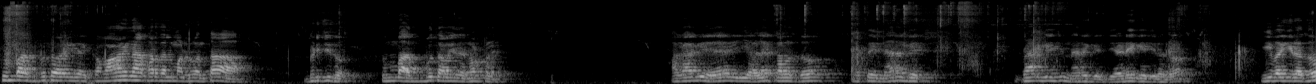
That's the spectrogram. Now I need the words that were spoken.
ತುಂಬ ಅದ್ಭುತವಾಗಿದೆ. ಕಮಾನಿನ ಆಕಾರದಲ್ಲಿ ಮಾಡಿರುವಂಥ ಬಿಡಿಜಿದು ತುಂಬ ಅದ್ಭುತವಾಗಿದೆ, ನೋಡ್ಕೊಳ್ಳಿ. ಹಾಗಾಗಿ ಈ ಹಳೆ ಕಾಲದ್ದು ಮತ್ತು ಈ narrow gauge broad gauge narrow gauge ಎರಡೇ ಗೇಜ್ ಇರೋದು. ಇವಾಗಿರೋದು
